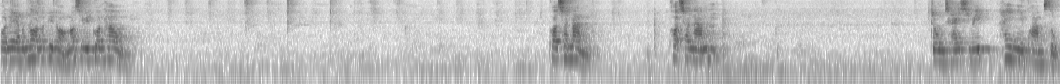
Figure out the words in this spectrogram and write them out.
วันแน่มันนอนนะพี่น้องเนอนชีวิตคนเฮาเพราะฉะนั้น เพราะฉะนั้น จงใช้ชีวิตให้มีความสุข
